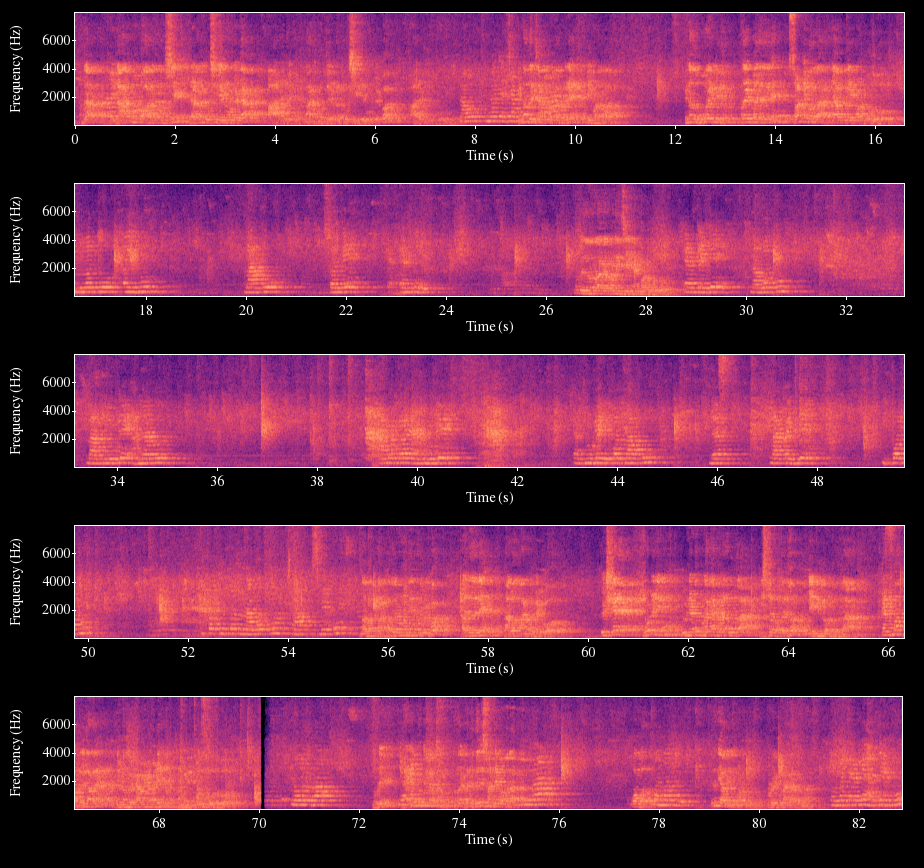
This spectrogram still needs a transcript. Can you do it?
ಅಂದ್ರೆ ನಾಲ್ಕು ಮತ್ತು ಆರನೇ ಕುರ್ಸಿ ಎರಡನೇ ಕುರ್ಸಿ ಏನು ಮಾಡ್ಬೇಕಾ? ಆರು ಇಡಬೇಕು. ನಾಲ್ಕು ಮತ್ತು ಏನು ಮಾಡಬೇಕು? ಆರು ಇಡಬೇಕು. ಇನ್ನೊಂದು ಎಕ್ಸಾಂಪಲ್ ಇನ್ನೊಂದು ಎಕ್ಸಾಂಪಲ್ ಕೊಡ್ತಾರೆ ನೋಡ್ರಿ ಏನು ಮಾಡಲ್ಲ ಇನ್ನೊಂದು ಮೂರು ಅಂಕಿದು ಅದೇ ಬಜೆಟ್ನಲ್ಲಿ ಸೊನ್ನೆ ಮರ ಯಾವ ರೀತಿ ಮಾಡ್ಬೋದು ಮೂವತ್ತು ಐದು ನಾಲ್ಕು ಸೊನ್ನೆ ಎಂಟು. ಮತ್ತು ಇದನ್ನು ಪ್ರಕಾರವನ್ನು ಈಸಿಯಾಗಿ ಹ್ಯಾಂಗ್ ಮಾಡ್ಬೋದು ಎಂಟೈದೆ ನಲವತ್ತು ನಾಲ್ಕು ಮೂಲೆ ಹನ್ನೆರಡು ಆನಂತರ ಎಂಟು ಮೂಲೆ ಎಂಟು ಮೂಲೆ ಇಪ್ಪತ್ನಾಲ್ಕು ಪ್ಲಸ್ ನಾಲ್ಕೈದೆ ಇಪ್ಪತ್ತು ಇಪ್ಪತ್ತು ಇಪ್ಪತ್ತು ನಲವತ್ತು ನಾಲ್ಕಿಸ್ಬೇಕು ನಲವತ್ನಾಲ್ಕು ಅಂದರೆ ಒಂದು ಏನು ಮಾಡಬೇಕು ಮಧ್ಯದಲ್ಲಿ ನಲವತ್ನಾಲ್ಕು ಬರಬೇಕು ವೀಕ್ಷಕರೇ ನೋಡಿ ನೀವು ಇವನ್ನೆರಡು ಗುಣಾಕಾರ ಮಾಡಿದ್ರೆ ಉತ್ತರ ಇಷ್ಟ ಬರ್ತಾಯಿತು ಏನಿಲ್ಲ ಅನ್ನೋದನ್ನ ಅಕಸ್ಮಾತ್ ಬರಲಿಲ್ಲ ಅಂದರೆ ನೀವು ನಮಗೆ ಕಾಮೆಂಟ್ ಮಾಡಿ ನಮಗೆ ತಿಳಿಸ್ಬೋದು. ನೋಡಿ. ಅಂದ್ರೆ ಸೊನ್ನೆ ಬರಲ್ಲ ಓ ಒಂಬತ್ತು. ಇದನ್ನು ಇದನ್ನ ಯಾವ ರೀತಿ ಮಾಡಬಹುದು? ನೋಡಿ ಗುಣಾಕಾರವನ್ನ ಒಂಬತ್ತೆರಡನೇ ಹದಿನೆಂಟು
